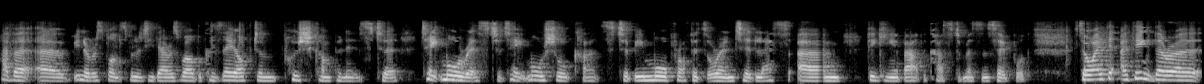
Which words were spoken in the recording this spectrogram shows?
have a, a, you know responsibility there as well because they often push companies to take more risks, to take more shortcuts, to be more profits oriented, less um, thinking about the customers and so forth. So I, th- I think there are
